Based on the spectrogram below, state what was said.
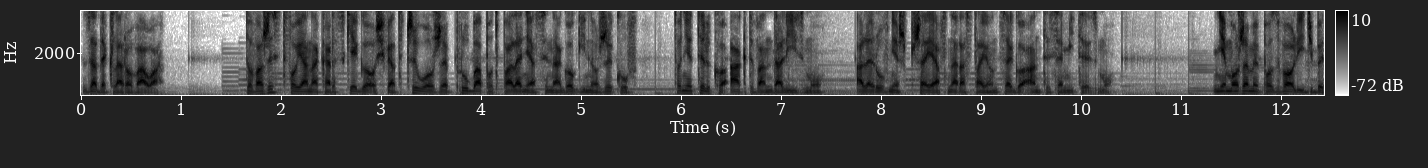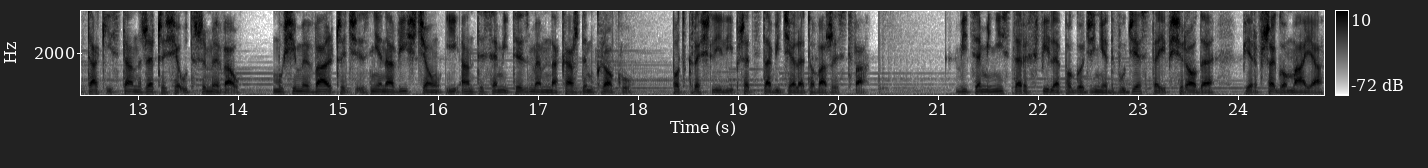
zadeklarowała. Towarzystwo Jana Karskiego oświadczyło, że próba podpalenia synagogi Nożyków to nie tylko akt wandalizmu, ale również przejaw narastającego antysemityzmu. Nie możemy pozwolić, by taki stan rzeczy się utrzymywał. Musimy walczyć z nienawiścią i antysemityzmem na każdym kroku, podkreślili przedstawiciele towarzystwa. Wiceminister chwilę po godzinie 20 w środę, 1 maja,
